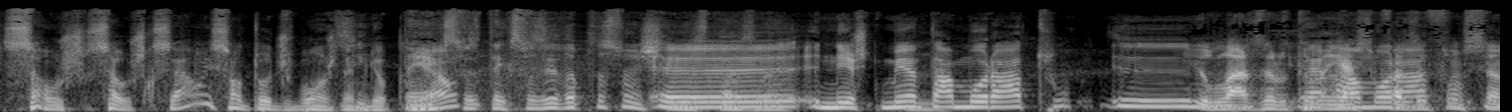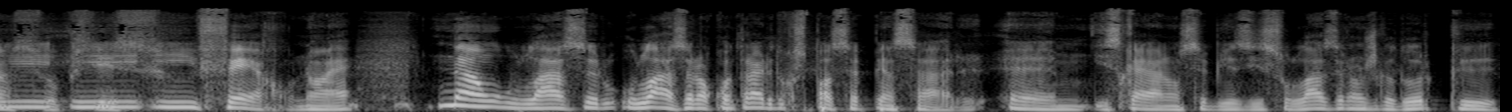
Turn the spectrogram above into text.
são os, são os que são, e são todos bons, na minha opinião. Tem que, se, tem que se fazer adaptações, neste caso. É? Neste momento hum. há Morato. e o Lázaro também acho que faz a função, e, se for preciso. E, e, Ferro, não é? Não, o Lázaro, o Lázaro, ao contrário do que se possa pensar, um, e se calhar não sabias isso, o Lázaro é um jogador que uh,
